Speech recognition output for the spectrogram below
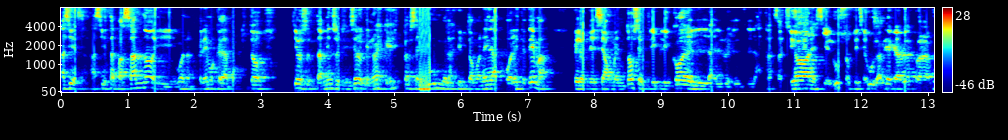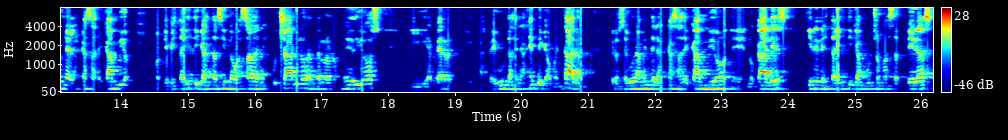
Así es, así está pasando y bueno, esperemos que de a poquito, quiero también soy sincero que no es que esto es el boom de las criptomonedas por este tema, pero que se aumentó, se triplicó las transacciones y el uso, estoy seguro. Habría que hablar con alguna de las casas de cambio, porque mi estadística está siendo basada en escucharlo, en verlo en los medios y en ver las preguntas de la gente que aumentaron. Pero seguramente las casas de cambio locales tienen estadísticas mucho más certeras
